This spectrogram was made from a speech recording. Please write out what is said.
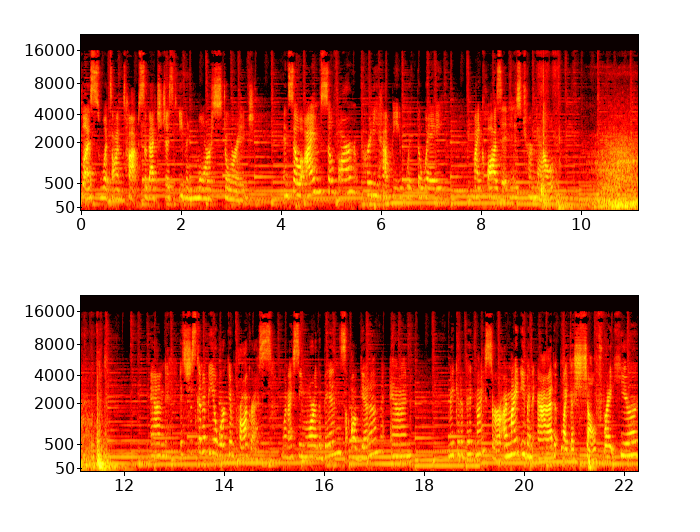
plus what's on top. So that's just even more storage. And so I'm so far pretty happy with the way my closet has turned out. And it's just gonna be a work in progress. When I see more of the bins, I'll get them and make it a bit nicer. I might even add like a shelf right here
